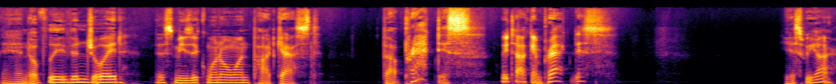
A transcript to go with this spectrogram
And hopefully you've enjoyed this Music 101 podcast about practice. We talking practice? Yes, we are.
